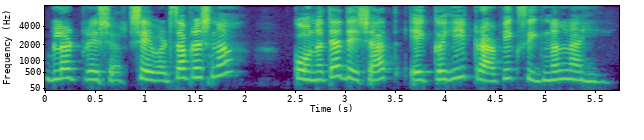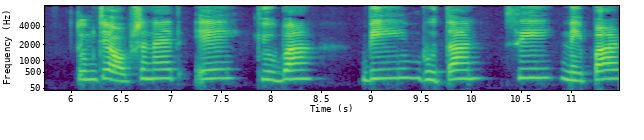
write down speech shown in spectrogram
blood pressure. शेवटचा प्रश्न कोणत्या देशात एकही ट्रॅफिक सिग्नल नाही? तुमचे ऑप्शन आहेत A Cuba B Bhutan C Nepal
